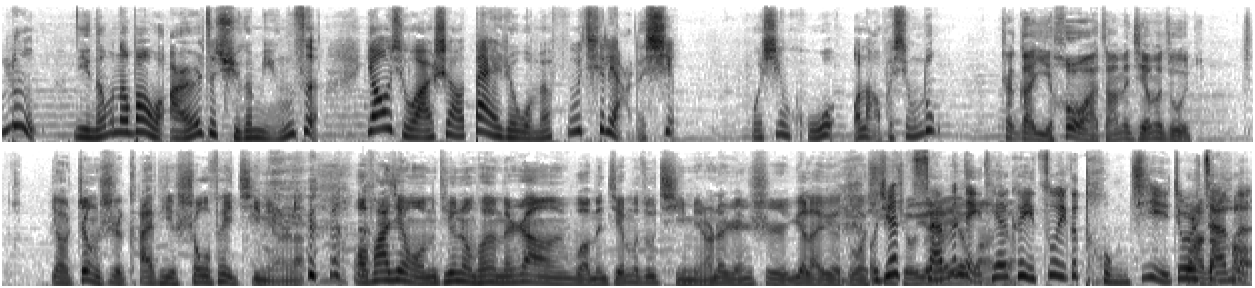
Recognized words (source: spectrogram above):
陆，你能不能帮我儿子取个名字？要求啊是要带着我们夫妻俩的姓。我姓胡，我老婆姓陆。这个以后啊，咱们节目组要正式开辟收费起名了。我发现我们听众朋友们让我们节目组起名的人是越来越多，我觉得咱们哪天可以以做一个统计，就是咱们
